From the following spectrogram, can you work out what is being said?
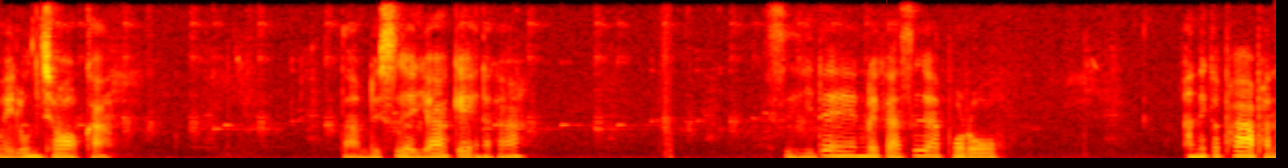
วัยรุ่นชอบค่ะ ตามด้วยเสื้อยาเกะนะคะ สีแดงเลยค่ะ เสื้อโปโลอันนี้ก็ผ้าพัน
